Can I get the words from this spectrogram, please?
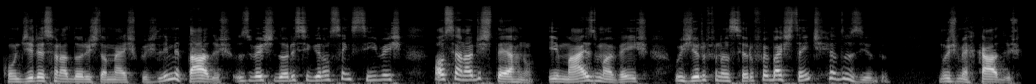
com direcionadores domésticos limitados, os investidores seguiram sensíveis ao cenário externo e, mais uma vez, o giro financeiro foi bastante reduzido. Nos mercados,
